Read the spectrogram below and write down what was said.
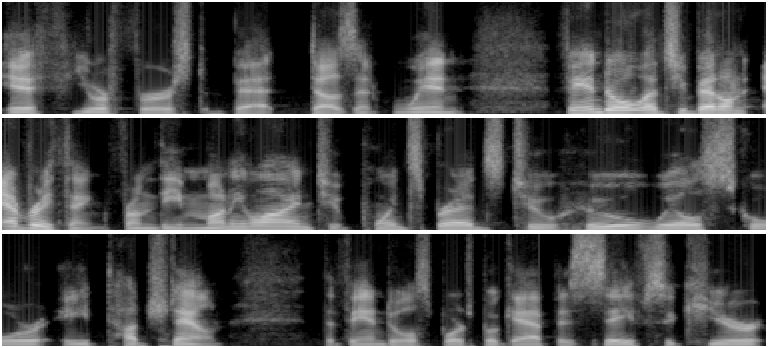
if your first bet doesn't win. FanDuel lets you bet on everything from the money line to point spreads to who will score a touchdown. The FanDuel Sportsbook app is safe, secure,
